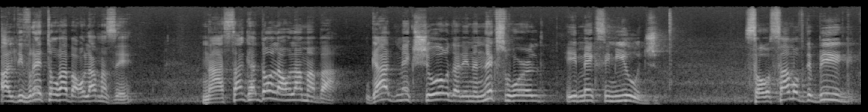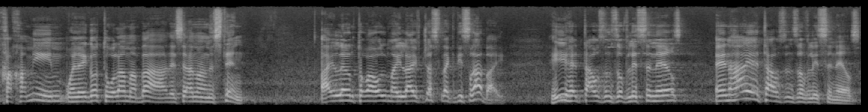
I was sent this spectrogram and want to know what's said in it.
על דברי תורה בעולם הזה, נעשה גדול לעולם הבא. God makes sure that in the next world, he makes him huge. So some of the big chachamim, when they go to Olam Haba, they say, I don't understand. I learned Torah all my life just like this rabbi. He had thousands of listeners, and I had thousands of listeners.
